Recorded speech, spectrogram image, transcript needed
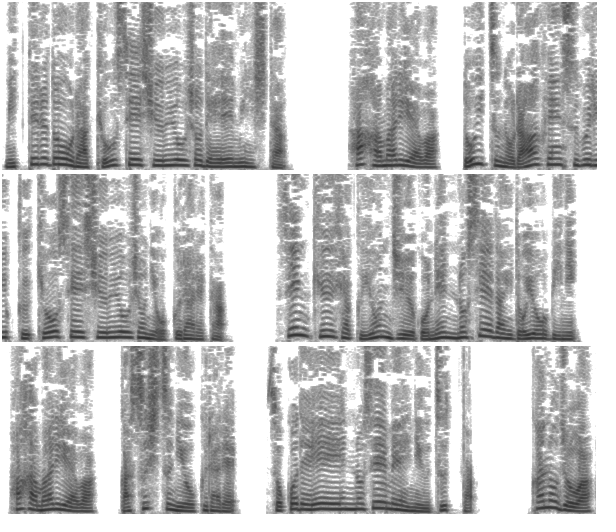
ミッテルドーラ強制収容所で永眠した。母マリアはドイツのラーフェンスブリュック強制収容所に送られた。1945年の盛大土曜日に母マリアはガス室に送られ、そこで永遠の生命に移った。彼女は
